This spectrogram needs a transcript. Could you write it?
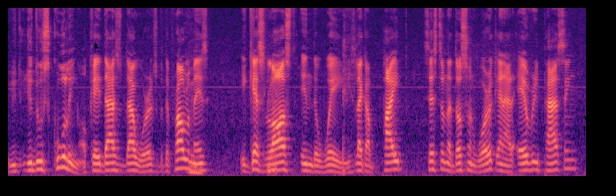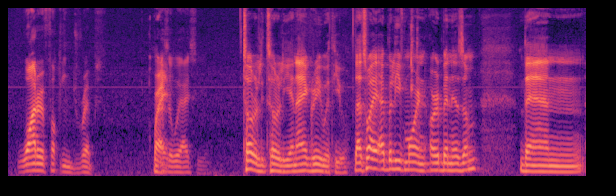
you you do schooling, okay? That's that works. But the problem hmm. is, it gets lost in the way. It's like a pipe system that doesn't work, and at every passing, water fucking drips. right. That's the way I see it. Totally, totally, and I agree with you. That's why I believe more in urbanism than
